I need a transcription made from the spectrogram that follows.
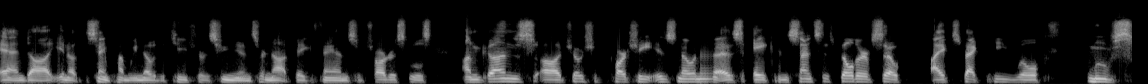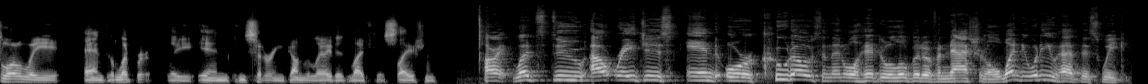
And, uh, you know, at the same time, we know the teachers' unions are not big fans of charter schools. On guns, uh, Joe Shekarchi is known as a consensus builder. So I expect he will move slowly and deliberately in considering gun related legislation. All right, let's do outrages and or kudos, and then we'll head to a little bit of a national. Wendy, what do you have this week?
